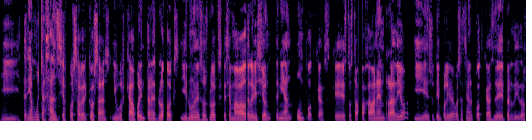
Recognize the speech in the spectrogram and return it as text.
y tenía muchas ansias por saber cosas y buscaba por internet blogs y en uno de esos blogs que se llamaba O Televisión tenían un podcast, que estos trabajaban en radio y en su tiempo libre pues hacían el podcast de Perdidos.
